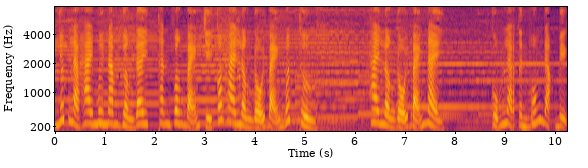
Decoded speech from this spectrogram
Nhất là 20 năm gần đây, Thanh Vân bản chỉ có hai lần đổi bản bất thường. Hai lần đổi bản này cũng là tình huống đặc biệt.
